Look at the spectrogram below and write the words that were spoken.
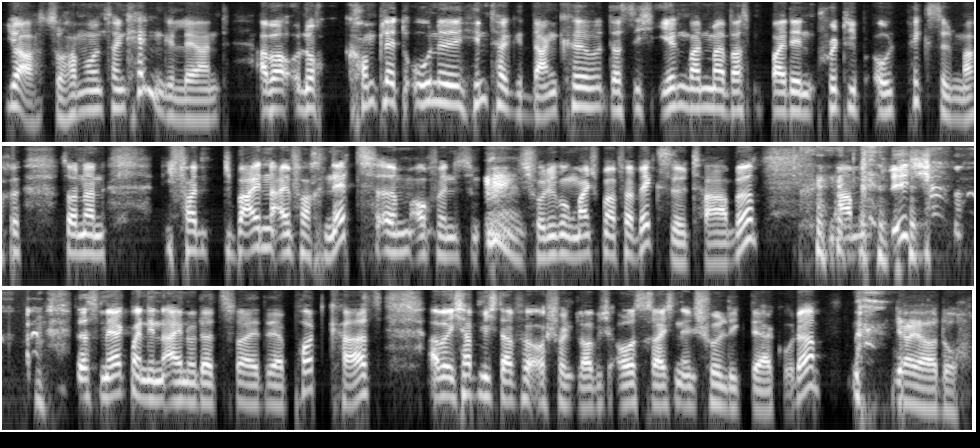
ja, so haben wir uns dann kennengelernt. Aber noch komplett ohne Hintergedanke, dass ich irgendwann mal was bei den Pretty Old Pixel mache, sondern ich fand die beiden einfach nett, ähm, auch wenn ich, Entschuldigung, manchmal verwechselt habe, namentlich. das merkt man in ein oder zwei der Podcasts. Aber ich habe mich dafür auch schon, glaube ich, ausreichend entschuldigt, Dirk, oder? Ja, ja, doch.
